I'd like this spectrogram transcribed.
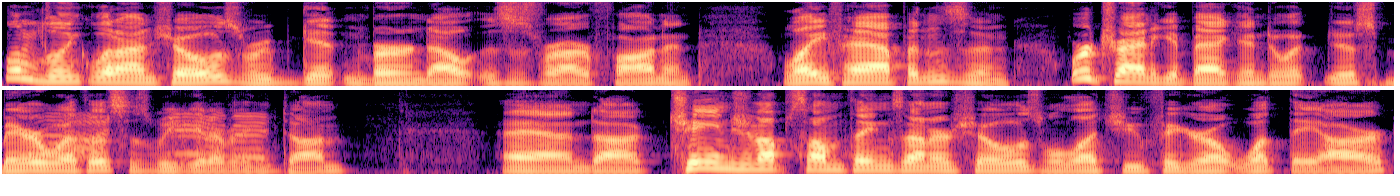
a little delinquent on shows. We're getting burned out. This is for our fun, and life happens, and we're trying to get back into it. Just bear with us as we get everything done. And uh, changing up some things on our shows. We'll let you figure out what they are.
